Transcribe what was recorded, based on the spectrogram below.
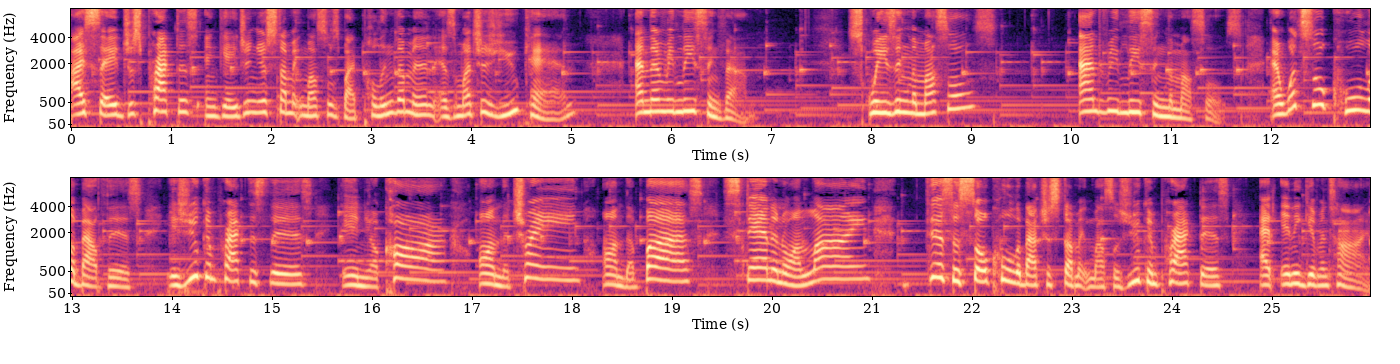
I say just practice engaging your stomach muscles by pulling them in as much as you can and then releasing them. Squeezing the muscles and releasing the muscles. And what's so cool about this is you can practice this in your car, on the train, on the bus, standing online. This is so cool about your stomach muscles. You can practice at any given time.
